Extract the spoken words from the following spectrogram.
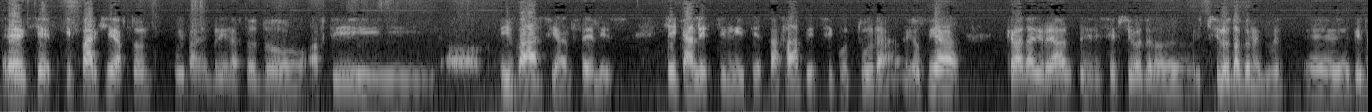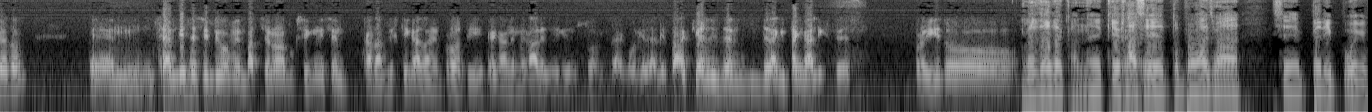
Ε, και υπάρχει αυτό που είπαμε πριν, αυτό το, αυτή ο, η βάση, αν θέλεις, και οι καλές συνήθειες, τα habits, η κουλτούρα, η οποία κρατά τη Real σε υψηλότερο, υψηλότερο επίπεδο, ε, επίπεδο ε, σε αντίθεση λίγο με την Παρσελόνα που ξεκίνησε καταπληκτικά, ήταν η πρώτη, έκανε μεγάλες νίκες στο Ολυμπιακό κτλ. Και δεν, δεν ήταν καλή χθες. Προηγεί το... Με 12, ναι. Και έχασε το προβάδισμα σε περίπου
